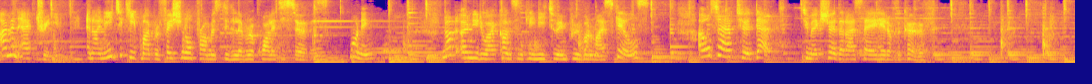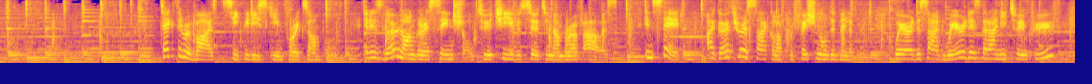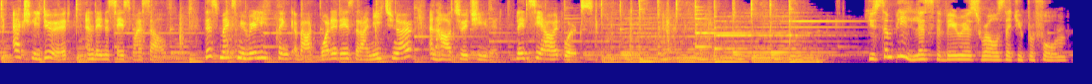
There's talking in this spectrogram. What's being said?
I'm an actuary, and I need to keep my professional promise to deliver a quality service. Morning. Not only do I constantly need to improve on my skills, I also have to adapt to make sure that I stay ahead of the curve. Take the revised CPD scheme, for example. It is no longer essential to achieve a certain number of hours. Instead, I go through a cycle of professional development where I decide where it is that I need to improve, actually do it, and then assess myself. This makes me really think about what it is that I need to know and how to achieve it. Let's see how it works. You simply list the various roles that you perform,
